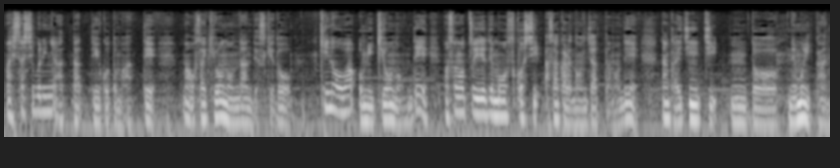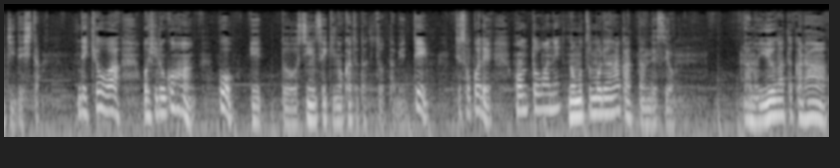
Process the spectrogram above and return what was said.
まあ、久しぶりに会ったっていうこともあって、まあ、お酒を飲んだんですけど、昨日はおみきを飲んで、まあ、そのついででもう少し朝から飲んじゃったので、なんか一日、うんと、眠い感じでした。で、今日はお昼ご飯を、えっ、と、親戚の方たちと食べて、で、そこで、本当はね、飲むつもりはなかったんですよ。あの、夕方から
